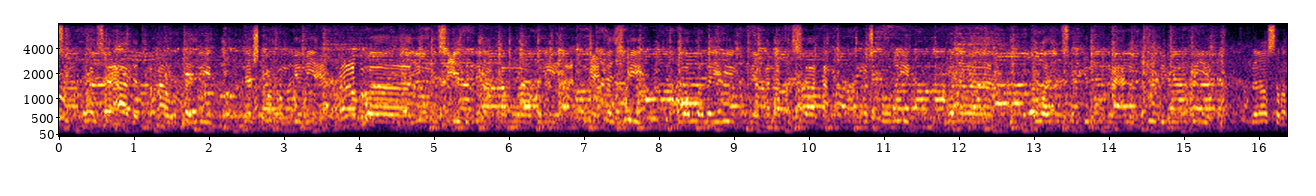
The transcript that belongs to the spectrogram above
وسمو وسعاده محافظ تهريب نشكرهم جميعا. ويوم سعيد لنا كمواطنين ونعتز فيه والله لا يهينكم يا قناة الساحة. مشكورين. وأنا الله ينصر جنودنا على الحدود الجنوبية. بنصره.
